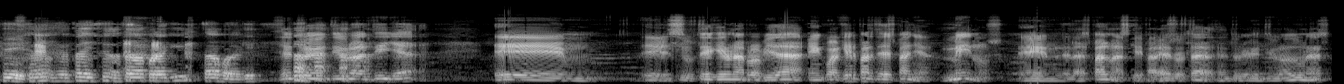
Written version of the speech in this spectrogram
Sí, está diciendo, estaba por aquí, estaba por aquí. Century 21 Antilla. Eh, eh, si usted quiere una propiedad en cualquier parte de España, menos en Las Palmas, que para eso está Century 21 Dunas,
